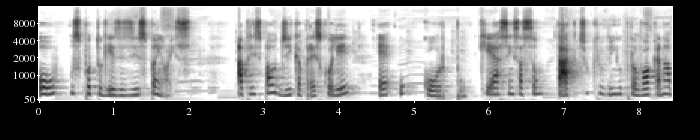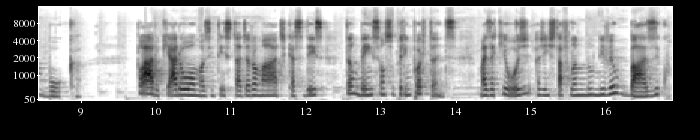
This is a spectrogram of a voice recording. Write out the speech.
ou os portugueses e espanhóis. A principal dica para escolher é o corpo, que é a sensação táctil que o vinho provoca na boca. Claro que aromas, intensidade aromática, acidez também são super importantes, mas aqui hoje a gente está falando no nível básico,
